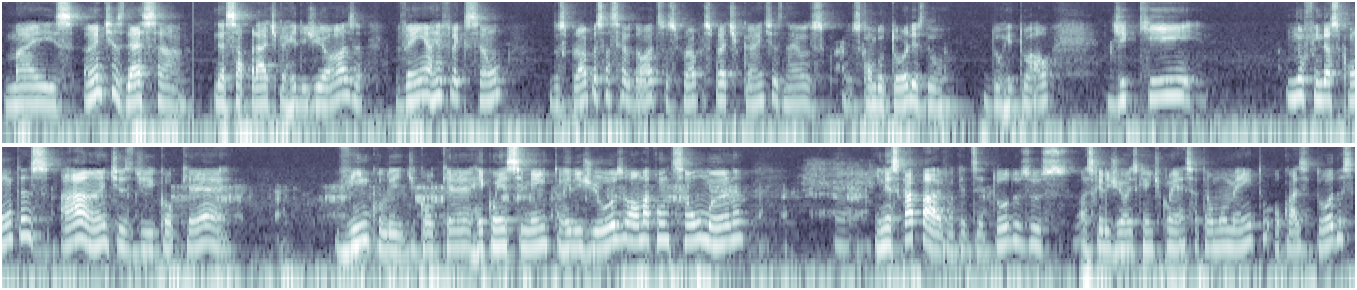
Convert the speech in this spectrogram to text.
Mas antes dessa, dessa prática religiosa, vem a reflexão dos próprios sacerdotes, os próprios praticantes, né, os, os condutores do, do ritual, de que no fim das contas há antes de qualquer vínculo e de qualquer reconhecimento religioso há uma condição humana inescapável, quer dizer, todas as religiões que a gente conhece até o momento, ou quase todas,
